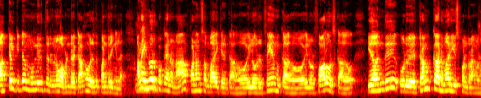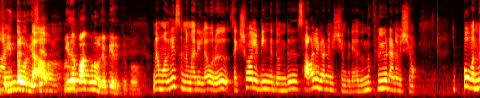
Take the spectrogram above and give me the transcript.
மக்கள் கிட்ட முன்னிறுத்திடணும் அப்படின்றதுக்காக ஒரு இது பண்றீங்கல்ல. ஆனா இன்னொரு பக்கம் என்னன்னா பணம் சம்பாதிக்கிறதுக்காகவோ இல்ல ஒரு ஃபேமுக்காகவோ இல்ல ஒரு ஃபாலோவர்ஸ்க்காகவோ இதை வந்து ஒரு ட்ரம்ப் கார்டு மாதிரி யூஸ் பண்றாங்க இந்த ஒரு விஷயம் இதை பார்க்கும்போது உங்களுக்கு எப்படி இருக்கு இப்போ? நான் முதல்ல சொன்ன மாதிரி இல்லை ஒரு செக்ஷுவாலிட்டிங்கிறது வந்து சாலிடான விஷயம் கிடையாது. வந்து ஃப்ளூயிடான விஷயம். இப்போ வந்து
